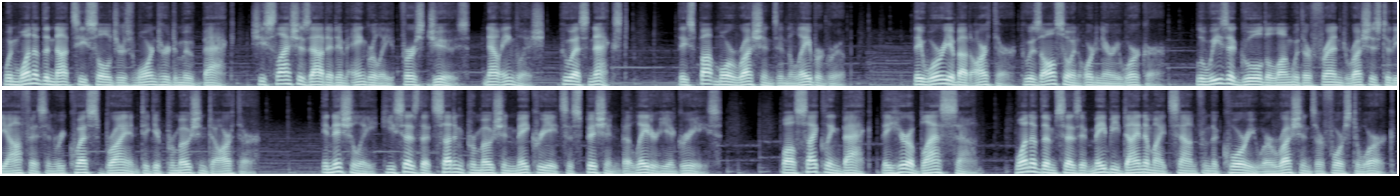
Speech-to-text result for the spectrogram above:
When one of the Nazi soldiers warned her to move back, she slashes out at him angrily, first Jews, now English, who who's next? They spot more Russians in the labor group. They worry about Arthur, who is also an ordinary worker. Louisa Gould along with her friend rushes to the office and requests Bryant to give promotion to Arthur. Initially, he says that sudden promotion may create suspicion but later he agrees. While cycling back, they hear a blast sound. One of them says it may be dynamite sound from the quarry where Russians are forced to work.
